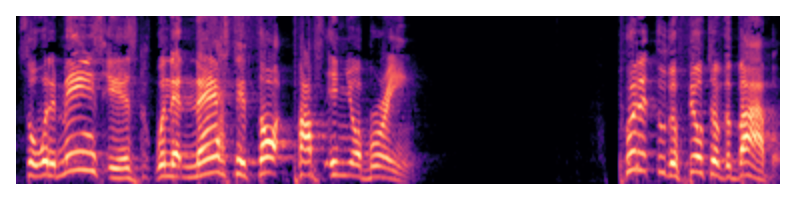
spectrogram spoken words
So, what it means is when that nasty thought pops in your brain, put it through the filter of the Bible.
